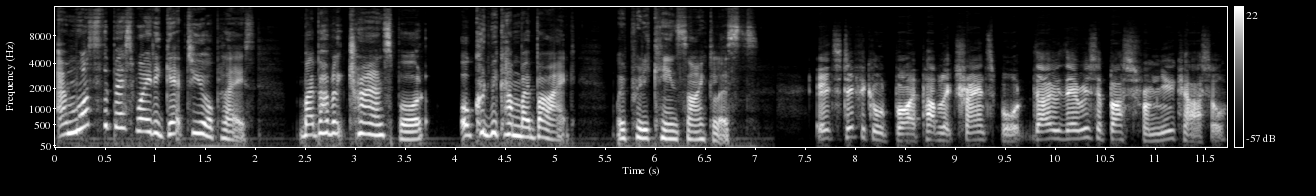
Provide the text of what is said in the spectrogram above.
And what's the best way to get to your place? By public transport, or could we come by bike? We're pretty keen cyclists. It's difficult by public transport, though there is a bus from Newcastle.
